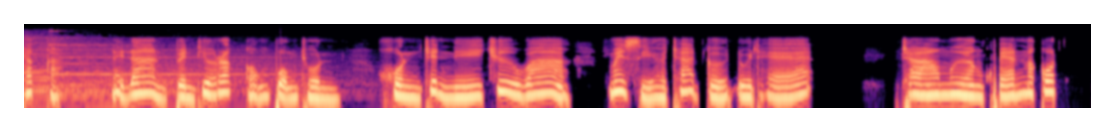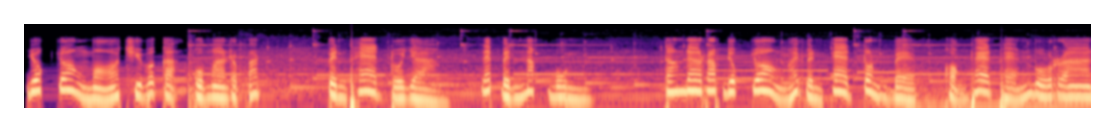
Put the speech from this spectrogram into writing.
ทัคกะ ในด้านเป็นที่รักของปวงชน คนเช่นนี้ชื่อว่าไม่เสียชาติเกิดโดยแท้ ชาวเมืองแคว้นมกตยกย่องหมอชีวกะกุมารพัฒน์เป็นแพทย์ตัวอย่างและเป็นนักบุญ ทั้งได้รับยกย่องให้เป็นแพทย์ต้นแบบของแพทย์แผนโบราณ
